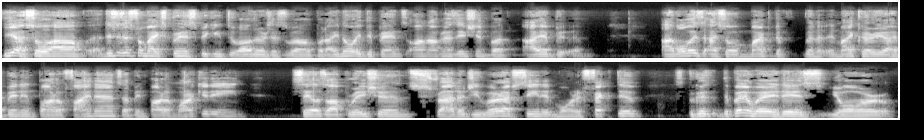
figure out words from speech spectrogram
Yeah, so um, this is just from my experience speaking to others as well. But I know it depends on organization. But I have, I've always, I so my in my career, I've been in part of finance, I've been part of marketing, sales operations, strategy, where I've seen it more effective. Because depending on where it is, your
